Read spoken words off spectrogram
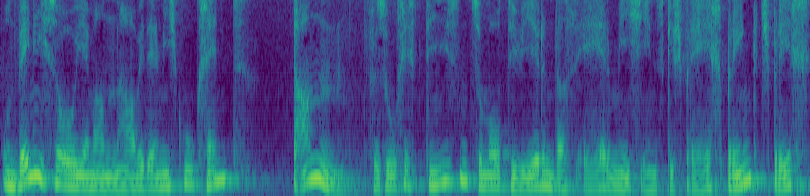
Und wenn ich so jemanden habe, der mich gut kennt, dann versuche ich diesen zu motivieren, dass er mich ins Gespräch bringt, sprich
